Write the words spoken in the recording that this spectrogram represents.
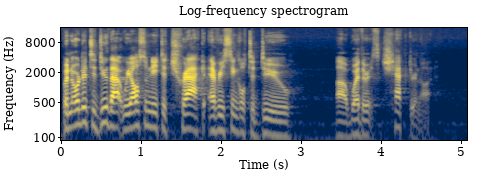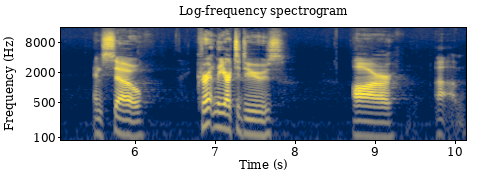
But in order to do that, we also need to track every single to-do, uh, whether it's checked or not. And so currently our to-dos are um,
